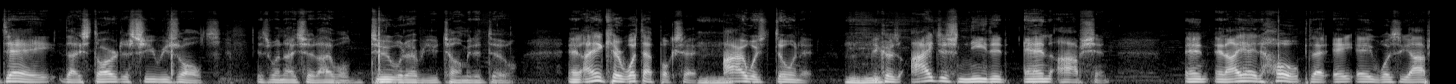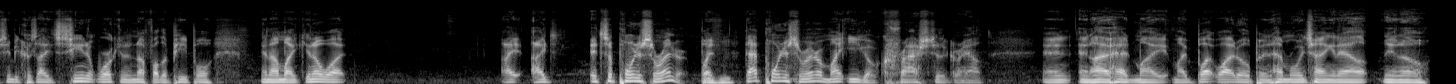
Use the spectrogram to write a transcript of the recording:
day that I started to see results is when I said, I will do whatever you tell me to do. And I didn't care what that book said. Mm-hmm. I was doing it mm-hmm. because I just needed an option. And and I had hope that AA was the option because I'd seen it work in enough other people. And I'm like, you know what? I I it's a point of surrender. But mm-hmm. that point of surrender, my ego crashed to the ground and and I had my my butt wide open, hemorrhoids hanging out, you know,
